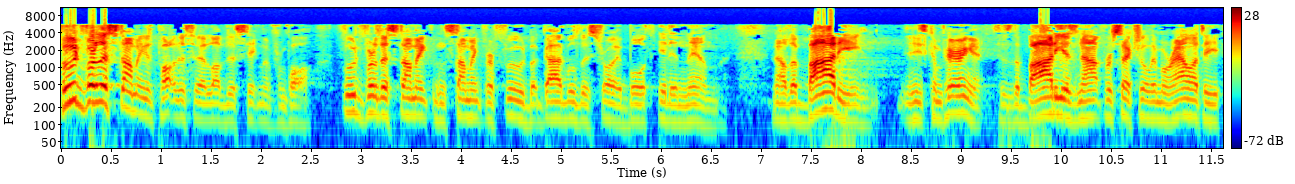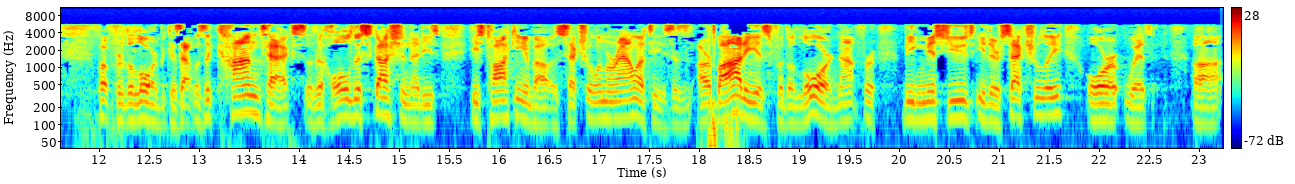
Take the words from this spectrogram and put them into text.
Food for the stomach is Paul. This, is I love this statement from Paul. Food for the stomach and stomach for food, but God will destroy both it and them. Now the body, and he's comparing it, He says the body is not for sexual immorality, but for the Lord, because that was the context of the whole discussion that he's, he's talking about is sexual immorality. He says our body is for the Lord, not for being misused either sexually or with uh,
